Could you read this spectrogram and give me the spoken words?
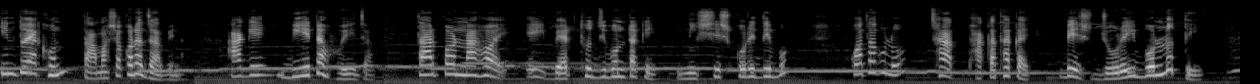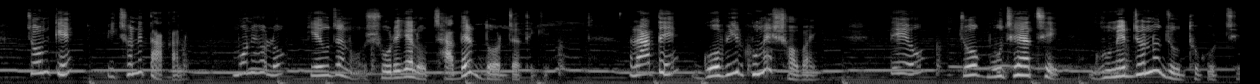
কিন্তু এখন তামাশা করা যাবে না। আগে বিয়েটা হয়ে যাক। তারপর না হয় এই ব্যর্থ জীবনটাকে নিঃশেষ করে দেব। কথাগুলো ছাদ ফাঁকা থাকায় বেশ জোরেই বলল তে চমকে পিছনে তাকালো। মনে হলো কেউ যেন সরে গেল ছাদের দরজা থেকে। রাতে গভীর ঘুমে সবাই। তেও চোখ বুঝে আছে ঘুমের জন্য যুদ্ধ করছে।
